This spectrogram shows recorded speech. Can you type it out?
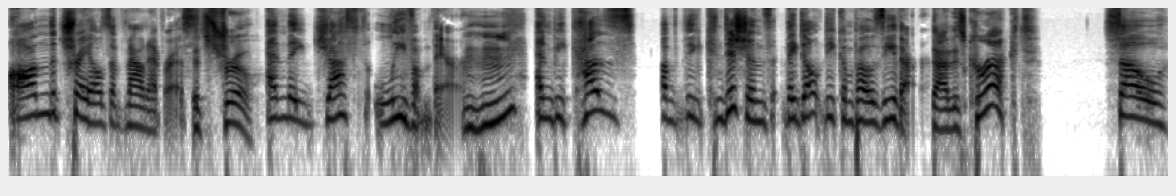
on the trails of Mount Everest. it's true. and they just leave them there. hmm And because of the conditions, they don't decompose either. That is correct. So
